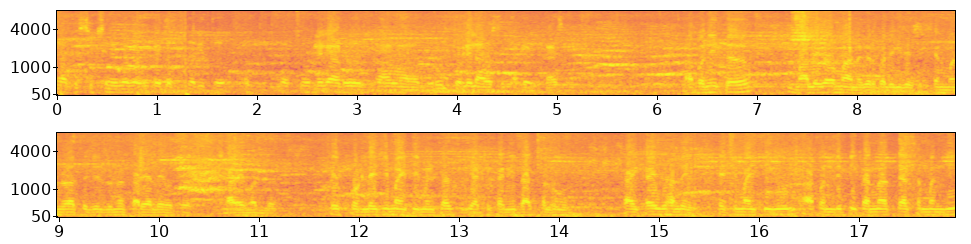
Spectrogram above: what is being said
आता शिक्षण विभागाचं काही दप्तर इथं चोरलेले आढळ भरून पडलेल्या अवस्थेत काय आपण इथं मालेगाव महानगरपालिकेच्या शिक्षण मंडळाचं जे जुनं कार्यालय होतं शाळेमधलं ते फोडल्याची माहिती मिळताच या ठिकाणी दाखल होऊन काय काय झालंय त्याची माहिती घेऊन आपण लिपिकांना त्यासंबंधी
